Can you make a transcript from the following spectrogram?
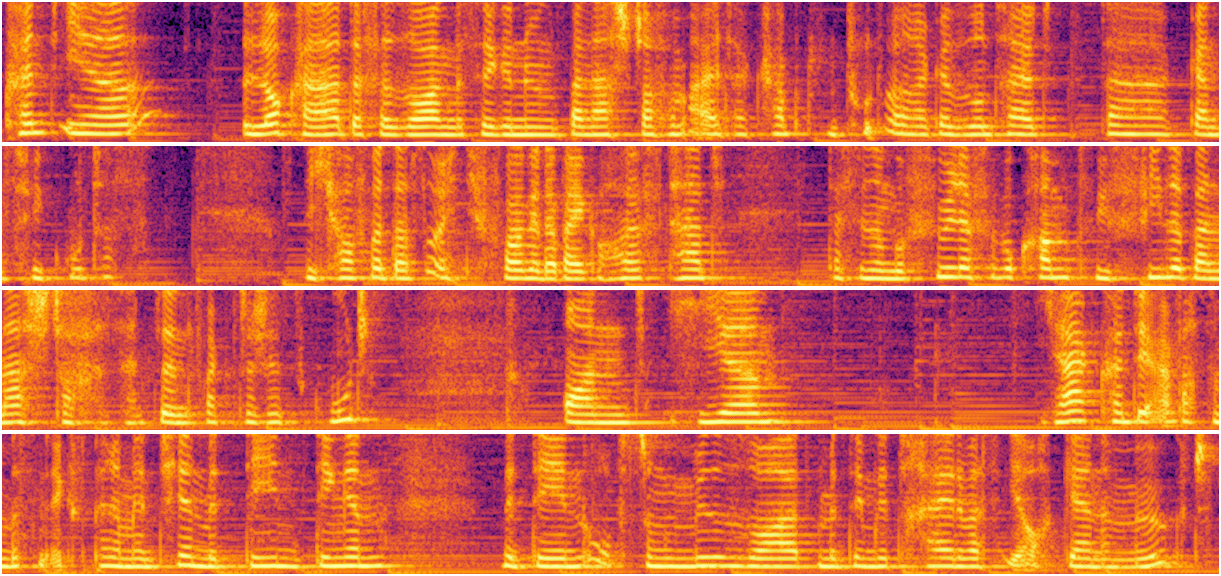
könnt ihr locker dafür sorgen, dass ihr genügend Ballaststoffe im Alltag habt und tut eurer Gesundheit da ganz viel Gutes. Ich hoffe, dass euch die Folge dabei geholfen hat, dass ihr so ein Gefühl dafür bekommt, wie viele Ballaststoffe sind denn praktisch jetzt gut. Und hier ja, könnt ihr einfach so ein bisschen experimentieren mit den Dingen, mit den Obst- und Gemüsesorten, mit dem Getreide, was ihr auch gerne mögt,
